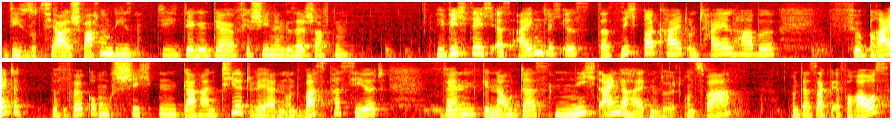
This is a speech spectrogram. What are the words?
die sozial Schwachen die, die, der, der verschiedenen Gesellschaften, wie wichtig es eigentlich ist, dass Sichtbarkeit und Teilhabe für breite Bevölkerungsschichten garantiert werden und was passiert, wenn genau das nicht eingehalten wird. Und zwar, und das sagt er voraus,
